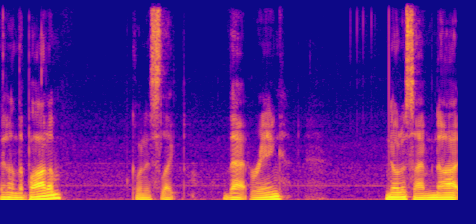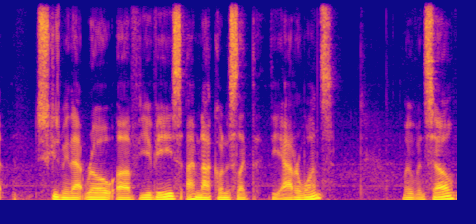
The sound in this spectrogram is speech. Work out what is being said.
Then on the bottom, I'm going to select that ring. Notice I'm not, excuse me, that row of UVs. I'm not going to select the outer ones. Move and sew.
